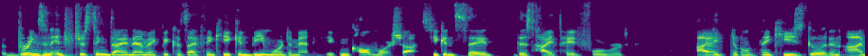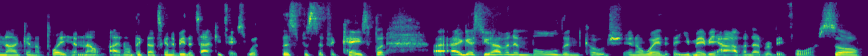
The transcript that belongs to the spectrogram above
brings an interesting dynamic because I think he can be more demanding. He can call more shots. He can say this high paid forward I don't think he's good and I'm not going to play him. Now, I don't think that's going to be the tack he takes with this specific case, but I guess you have an emboldened coach in a way that you maybe haven't ever before. So,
